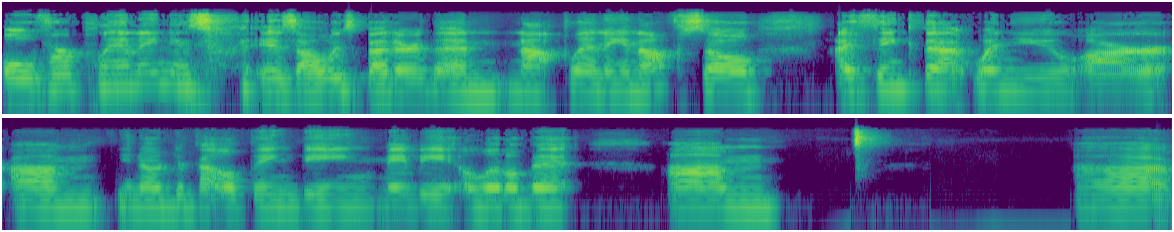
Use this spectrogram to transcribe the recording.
over planning is is always better than not planning enough. So I think that when you are, um, you know, developing, being maybe a little bit um, uh,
